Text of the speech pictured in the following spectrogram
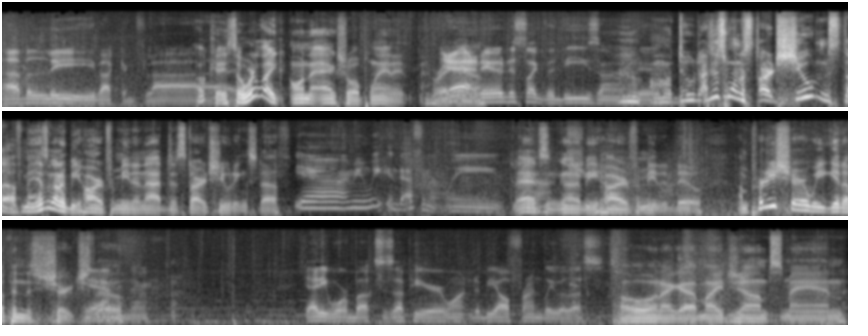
I believe I can fly. Okay, so we're like on the actual planet right yeah, now. dude, it's like the D zone, dude. Oh, dude, I just want to start shooting stuff, man. It's gonna be hard for me to not just start shooting stuff. Yeah, I mean, we can definitely. That's gonna be hard for me to do. I'm pretty sure we get up in this church Yeah, I'm though. In there. Daddy Warbucks is up here wanting to be all friendly with us. Oh, and I got my jumps, man.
